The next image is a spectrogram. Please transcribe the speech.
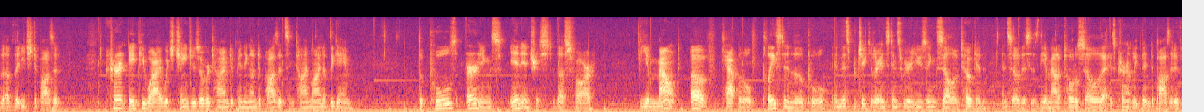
of the each deposit, current APY, which changes over time depending on deposits and timeline of the game, the pool's earnings in interest thus far, the amount of capital placed into the pool. In this particular instance, we are using Celo token, and so this is the amount of total Celo that has currently been deposited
